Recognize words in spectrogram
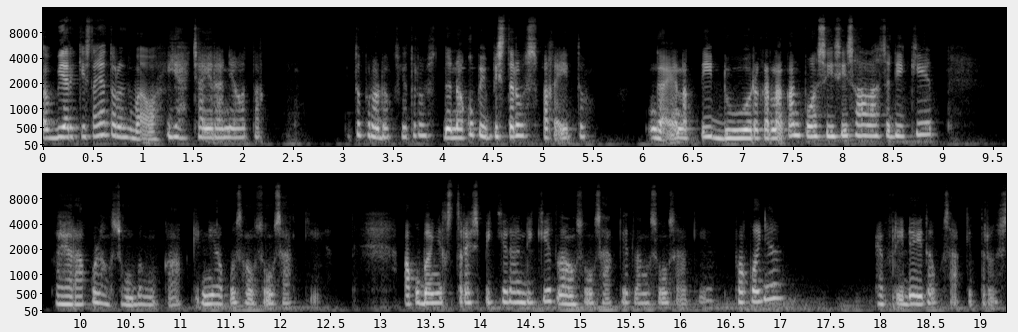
eh, biar kistanya turun ke bawah. iya cairannya otak itu produksi terus. Dan aku pipis terus pakai itu. Nggak enak tidur karena kan posisi salah sedikit. Leher aku langsung bengkak. Ini aku langsung sakit. Aku banyak stres pikiran dikit langsung sakit langsung sakit. Pokoknya everyday itu aku sakit terus.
